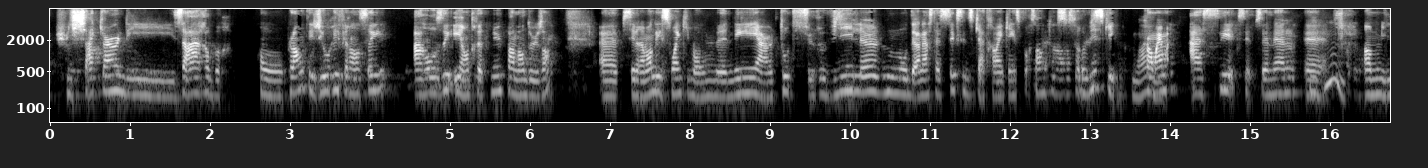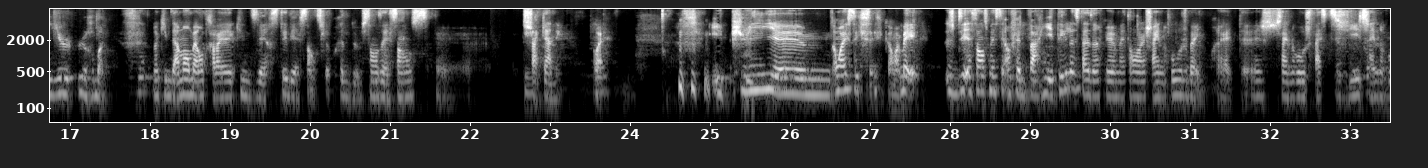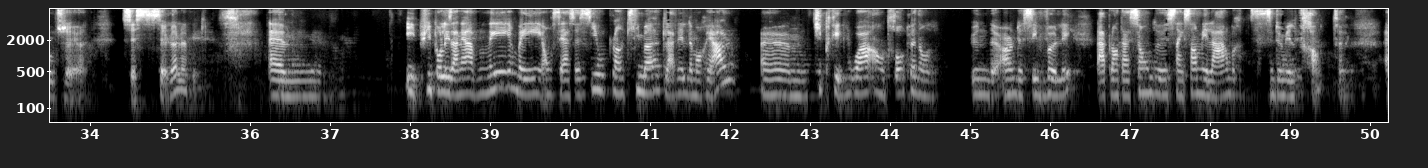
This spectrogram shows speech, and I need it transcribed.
puis, chacun des arbres qu'on plante est géoréférencé, arrosé et entretenu pendant deux ans. Euh, c'est vraiment des soins qui vont mener à un taux de survie. Là, nos dernières statistiques, c'est du 95 de taux de survie, ce qui est quand même assez exceptionnel euh, mm-hmm. en milieu urbain. Donc, évidemment, ben, on travaille avec une diversité d'essences, près de 200 essences euh, chaque année. Ouais. Et puis, ouais, c'est quand même. Ben, je dis essence, mais c'est en fait variété, c'est-à-dire que, mettons, un chêne rouge, ben, il pourrait être chêne rouge fastigié, chêne rouge ceci, cela. Là, euh, et puis, pour les années à venir, bien, on s'est associé au plan climat de la Ville de Montréal, euh, qui prévoit, entre autres, dans une de, un de ses volets, la plantation de 500 000 arbres d'ici 2030.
